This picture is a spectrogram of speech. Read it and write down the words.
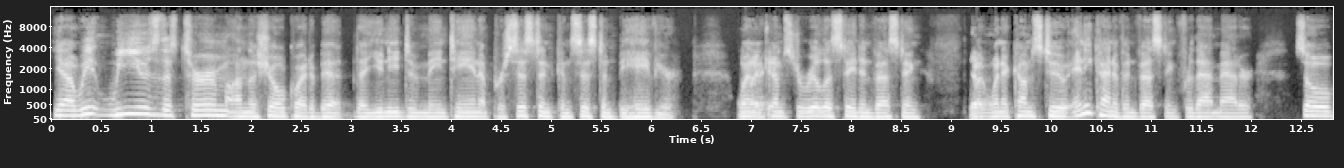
Yeah, we, we use this term on the show quite a bit that you need to maintain a persistent, consistent behavior when like it comes it. to real estate investing, yep. but when it comes to any kind of investing for that matter. So,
